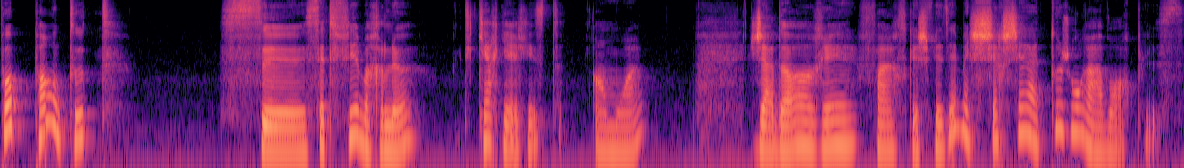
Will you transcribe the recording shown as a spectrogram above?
pas, en tout cette fibre-là, carriériste en moi, j'adorais faire ce que je faisais, mais je cherchais à toujours à avoir plus.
